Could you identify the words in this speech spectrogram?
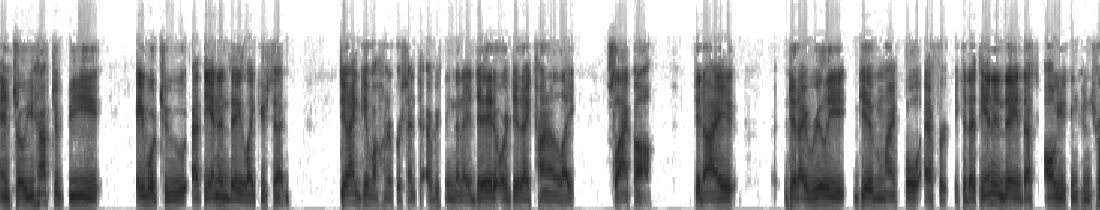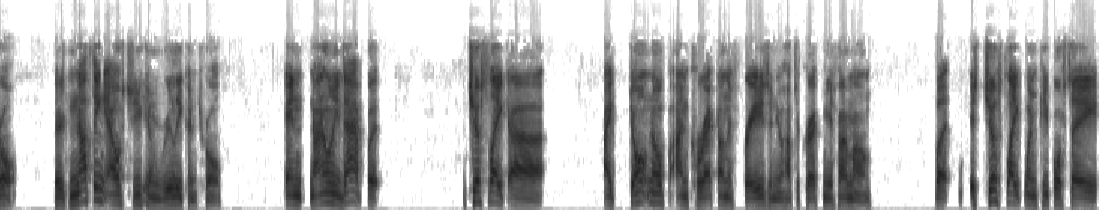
and so you have to be able to at the end of the day like you said did i give 100% to everything that i did or did i kind of like slack off did i did I really give my full effort? Because at the end of the day, that's all you can control. There's nothing else you yeah. can really control. And not only that, but just like uh, I don't know if I'm correct on this phrase, and you'll have to correct me if I'm wrong. But it's just like when people say,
